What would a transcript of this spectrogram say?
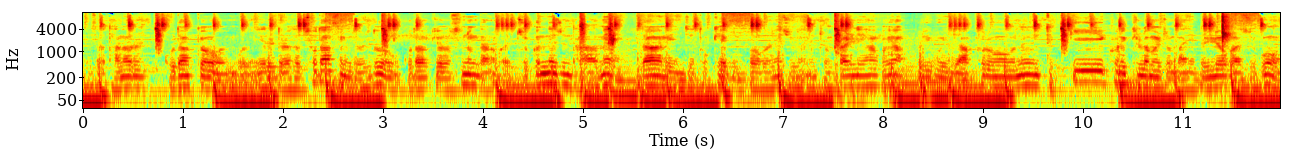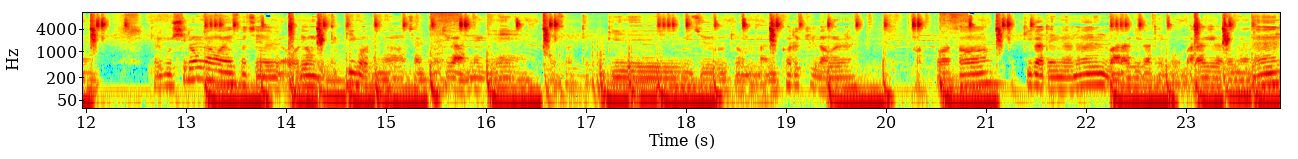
그래서 단어를 고등학교 뭐 예를 들어서 초등학생들도 고등학교 수능 단어까지 쭉 끝내준 다음에 그 다음에 이제 독해 문법을 해주면 좀 빨리 하고요. 그리고 이제 앞으로는 듣기 커리큘럼을 좀 많이 늘려가지고 결국 실용 영어에서 제일 어려운 게 듣기거든요. 잘 되지가 않는 게 그래서 듣기 위주로 좀 많이 커리큘럼을 바꿔서 듣기가 되면은 말하기가 되고 말하기가 되면은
